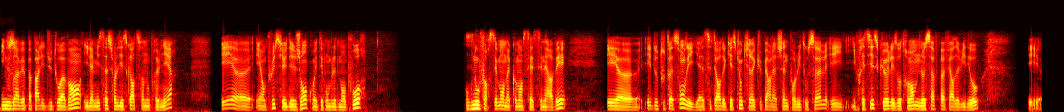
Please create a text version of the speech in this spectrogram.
il nous en avait pas parlé du tout avant, il a mis ça sur le Discord sans nous prévenir. Et, euh, et en plus il y a eu des gens qui ont été complètement pour. Donc nous forcément on a commencé à s'énerver. Et, euh, et de toute façon il y a cette heure de question qui récupère la chaîne pour lui tout seul. Et il, précise que les autres membres ne savent pas faire de vidéos. Et, euh,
